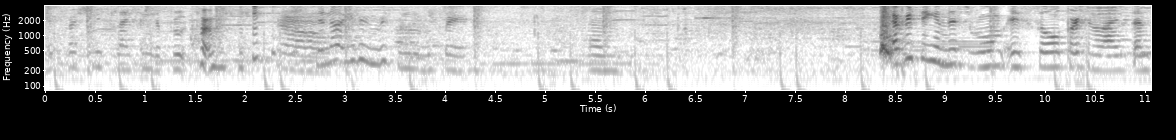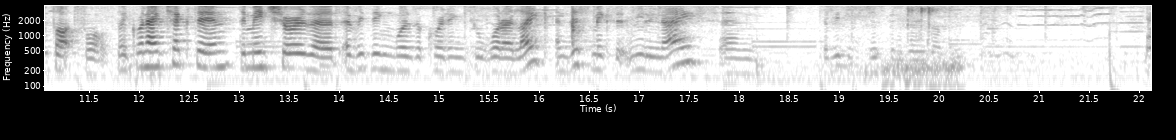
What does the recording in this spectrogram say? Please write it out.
You're freshly slicing the fruit for me. Oh. They're not giving me from the buffet. Um, everything in this room is so personalized and thoughtful. Like when I checked in, they made sure that everything was according to what I like, and this makes it really nice and Everything's just been very lovely. I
